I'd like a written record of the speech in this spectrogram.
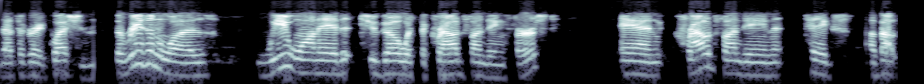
That's a great question. The reason was we wanted to go with the crowdfunding first, and crowdfunding takes about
